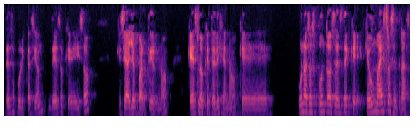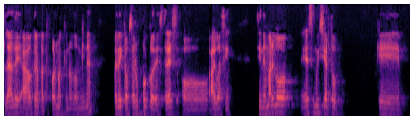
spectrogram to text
de esa publicación, de eso que hizo, quisiera yo partir, ¿no? Que es lo que te dije, ¿no? Que uno de esos puntos es de que, que un maestro se traslade a otra plataforma que no domina puede causar un poco de estrés o algo así. Sin embargo, es muy cierto que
